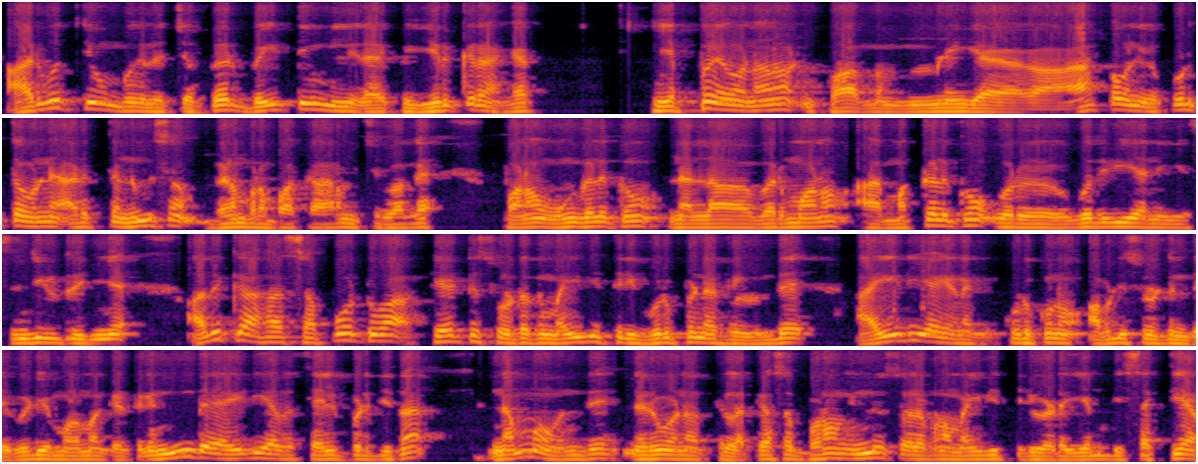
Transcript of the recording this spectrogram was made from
அறுபத்தி ஒன்பது லட்சம் பேர் வெயிட்டிங் இருக்கிறாங்க. எப்போ வேணாலும் நீங்கள் ஆப்பை நீங்கள் கொடுத்த உடனே அடுத்த நிமிஷம் விளம்பரம் பார்க்க ஆரம்பிச்சிருவாங்க. பணம் உங்களுக்கும் நல்லா வருமானம் மக்களுக்கும் ஒரு உதவியாக நீங்கள் செஞ்சுக்கிட்டு இருக்கீங்க. அதுக்காக சப்போர்ட்டிவாக கேட்டு சொல்கிறது மைதித்திரி உறுப்பினர்கள் வந்து ஐடியா எனக்கு கொடுக்கணும் அப்படின்னு சொல்லிட்டு இந்த வீடியோ மூலமாக கேட்டிருக்கேன். இந்த ஐடியாவை செயல்படுத்தி தான் நம்ம வந்து நிறுவனத்தில் பேச போகிறோம் இன்னும் சொல்ல போனால் மைதித்திரியோட எம்டி சக்தி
